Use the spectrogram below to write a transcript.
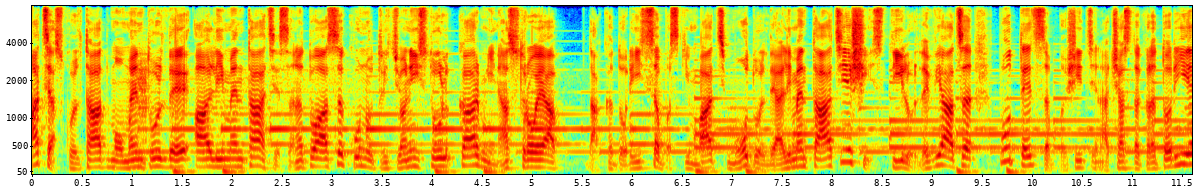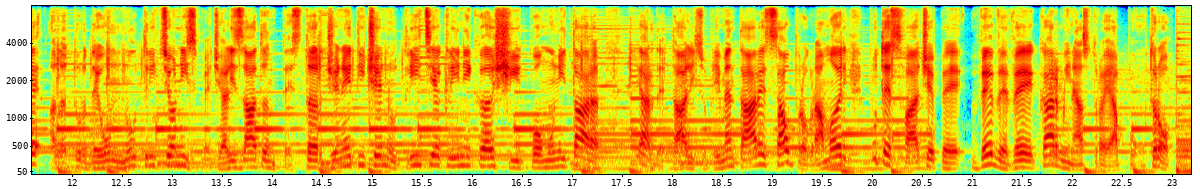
Ați ascultat momentul de alimentație sănătoasă cu nutriționistul Carmina Stroia. Dacă doriți să vă schimbați modul de alimentație și stilul de viață, puteți să pășiți în această călătorie alături de un nutriționist specializat în testări genetice, nutriție clinică și comunitară. Iar detalii suplimentare sau programări puteți face pe www.carminastroia.ro.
